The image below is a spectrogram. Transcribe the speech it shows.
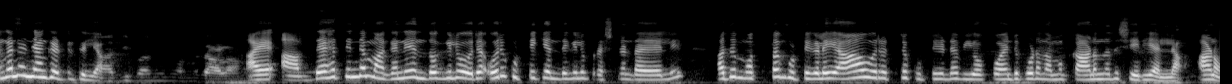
അങ്ങനെ ഞാൻ കേട്ടിട്ടില്ല. അദ്ദേഹത്തിന്റെ മകന് എന്തെങ്കിലും ഒരു ഒരു കുട്ടിക്ക് എന്തെങ്കിലും പ്രശ്നം ഉണ്ടായാൽ അത് മൊത്തം കുട്ടികളെ ആ ഒരൊറ്റ കുട്ടിയുടെ വ്യൂ പോയിന്റ് കൂടെ നമുക്ക് കാണുന്നത് ശരിയല്ല. ആണോ?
